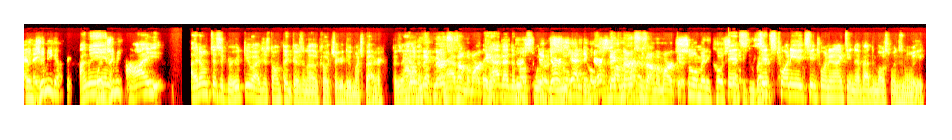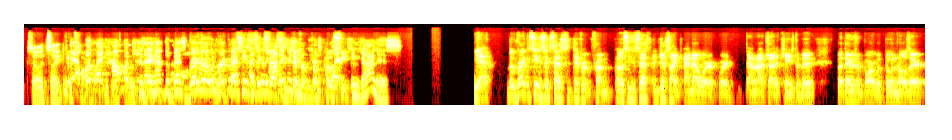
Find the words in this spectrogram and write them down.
When And they, Jimmy got I mean, Jimmy- I I don't disagree with you. I just don't think there's another coach that could do much better because Well. Nick they Nurse is on the market. They have had the There's- most wins. Nurse, so yeah, many Nick Nurse is Nick on the Nurse market. is on the market. so many coaches that Since, do since 2018, 2019, they've had the most wins in the league. So it's like yeah, but like how much Because they have the best- they have regular one of the regular season success is different from postseason. and Giannis, Yeah, but regular season success is different from postseason success. And just like I know we're we're I'm not trying to change the mood, but there was a report with Budenholzer.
